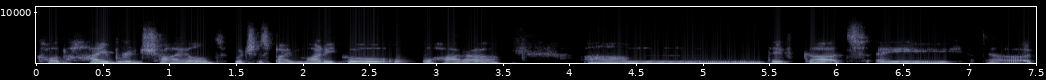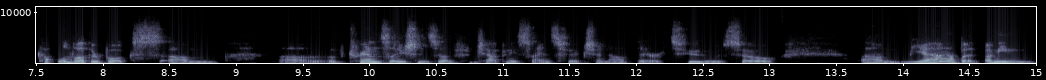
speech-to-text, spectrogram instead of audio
called Hybrid Child, which is by Mariko Ohara. Um, they've got a uh, a couple of other books um, uh, of translations of Japanese science fiction out there too. So um, yeah, but I mean,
